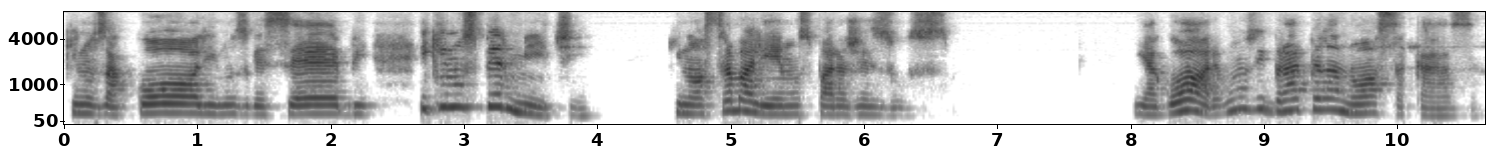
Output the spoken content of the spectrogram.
que nos acolhe, nos recebe e que nos permite que nós trabalhemos para Jesus. E agora vamos vibrar pela nossa casa.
